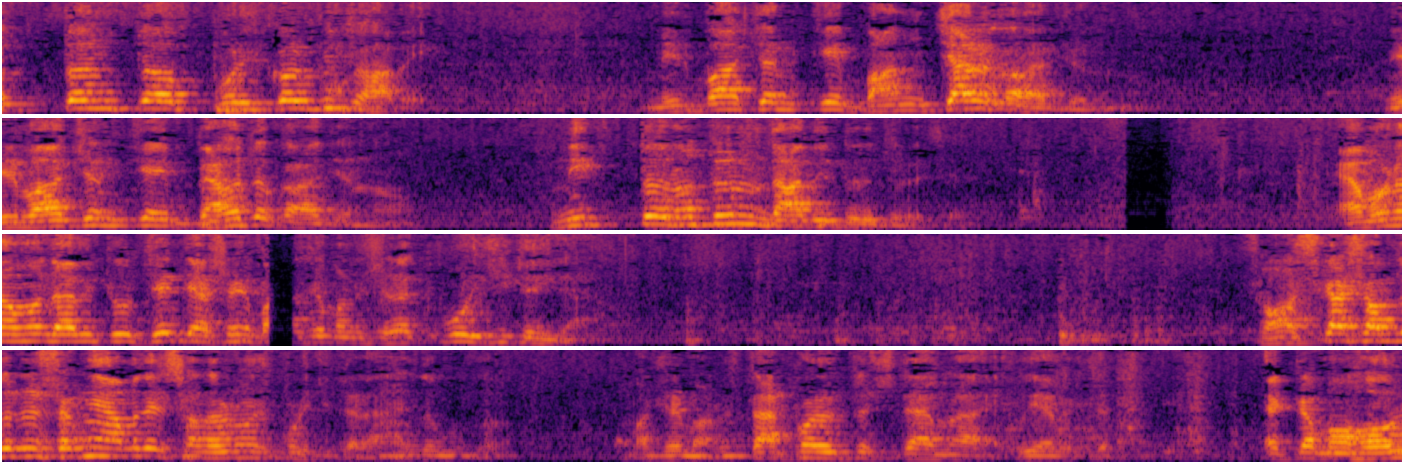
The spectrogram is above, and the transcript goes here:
অত্যন্ত পরিকল্পিত হবে নির্বাচনকে বানচাল করার জন্য, নির্বাচনকে ব্যাহত করার জন্য নিত্য নতুন দাবি তুলে তুলেছে এমন এমন দাবি তুলছে যার সঙ্গে বাংলাদেশের মানুষেরা পরিচিতই না। সংস্কার শব্দটার সঙ্গে আমাদের সাধারণ মানুষ পরিচিত না, একদম মাঠের মানুষ। তারপরে তো সেটা আমরা একটা মহল,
